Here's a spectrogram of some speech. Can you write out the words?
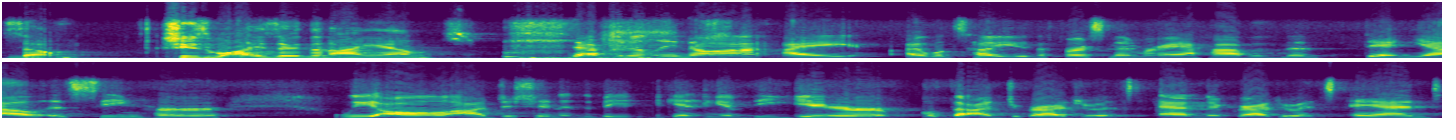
So mm-hmm. she's wiser than I am. definitely not. I I will tell you the first memory I have of Danielle is seeing her. We all auditioned in the beginning of the year, both the undergraduates and the graduates, and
